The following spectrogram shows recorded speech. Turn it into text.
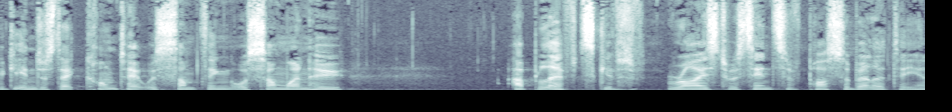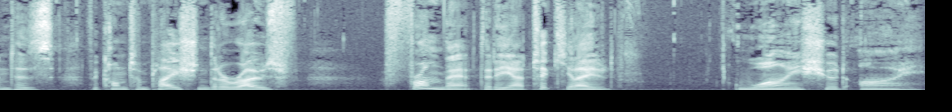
Again, just that contact with something or someone who uplifts, gives rise to a sense of possibility, and his the contemplation that arose from that that he articulated why should I,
